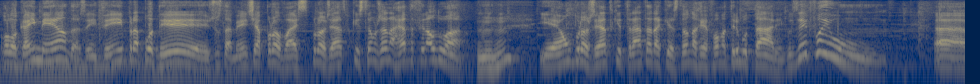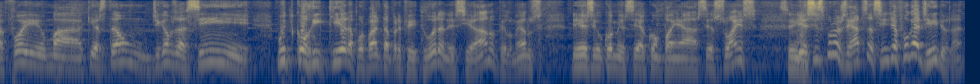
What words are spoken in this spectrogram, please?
colocar emendas, enfim, para poder justamente aprovar esses projetos, porque estamos já na reta final do ano. Uhum. E é um projeto que trata da questão da reforma tributária. Inclusive foi um. ah, foi uma questão, digamos assim, muito corriqueira por parte da prefeitura nesse ano, pelo menos desde que eu comecei a acompanhar as sessões. Sim. E esses projetos assim de afogadilho, né?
